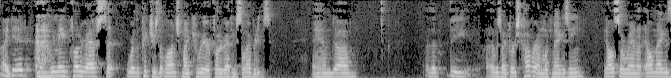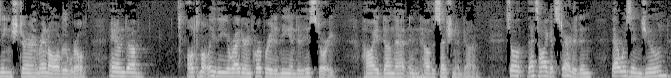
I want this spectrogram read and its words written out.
I did. we made photographs that were the pictures that launched my career photographing celebrities, and um, the the it was my first cover on Look magazine. It also ran on Elle magazine, Stern, ran all over the world, and um, ultimately the writer incorporated me into his story, how I had done that, and mm-hmm. how the session had gone. So that's how I got started, and that was in June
